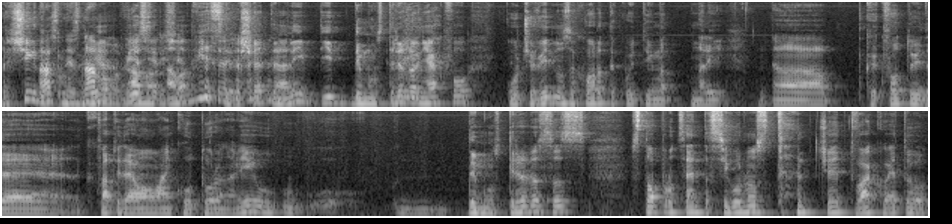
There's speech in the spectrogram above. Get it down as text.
реших да Аз не знам, ама вие си решете. Ама вие си решете, нали? И демонстрира някакво очевидно за хората, които имат, нали, а, каквото и да е, каквато и да е онлайн култура, нали, демонстрира с 100% сигурност, че това, което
